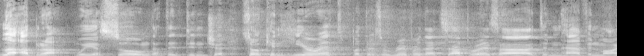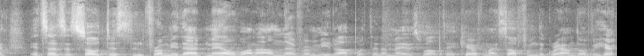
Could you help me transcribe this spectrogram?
La abra. We assume that they didn't. Ch- so it can hear it, but there's a river that separates. Ah, didn't have in mind. It says it's so distant from me that male one I'll never meet up with it. I may as well take care of myself from the ground over here.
